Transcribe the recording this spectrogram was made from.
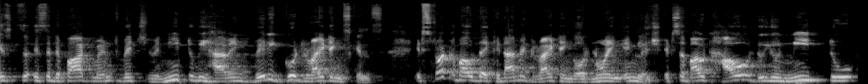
is the, is the department which need to be having very good writing skills. It's not about the academic writing or knowing English. It's about how do you need to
